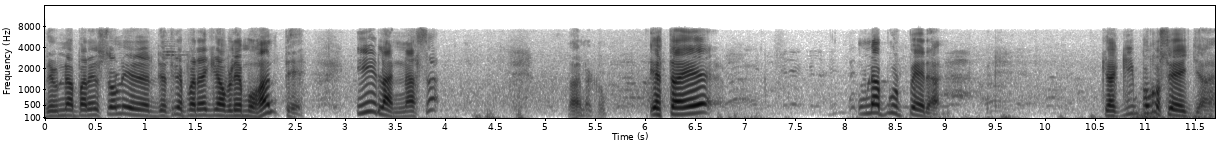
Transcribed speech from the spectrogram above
De una pared sola y de, tres paredes que hablemos antes. Y las NASA. Como- Esta es una pulpera. Que aquí poco se echa.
